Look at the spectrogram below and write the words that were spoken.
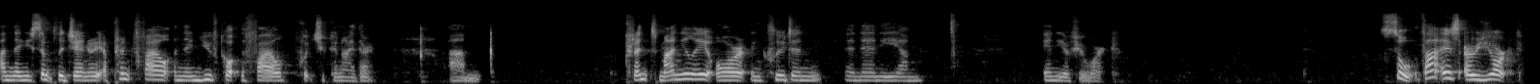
And then you simply generate a print file and then you've got the file which you can either um, print manually or include in, in any, um, any of your work. So that is our York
